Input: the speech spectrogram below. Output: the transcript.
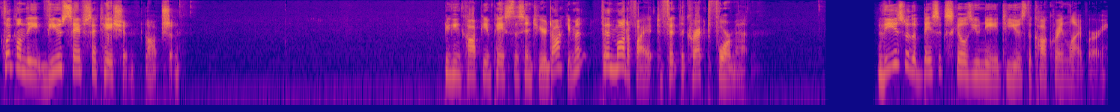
Click on the View Save Citation option. You can copy and paste this into your document, then modify it to fit the correct format. These are the basic skills you need to use the Cochrane Library.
